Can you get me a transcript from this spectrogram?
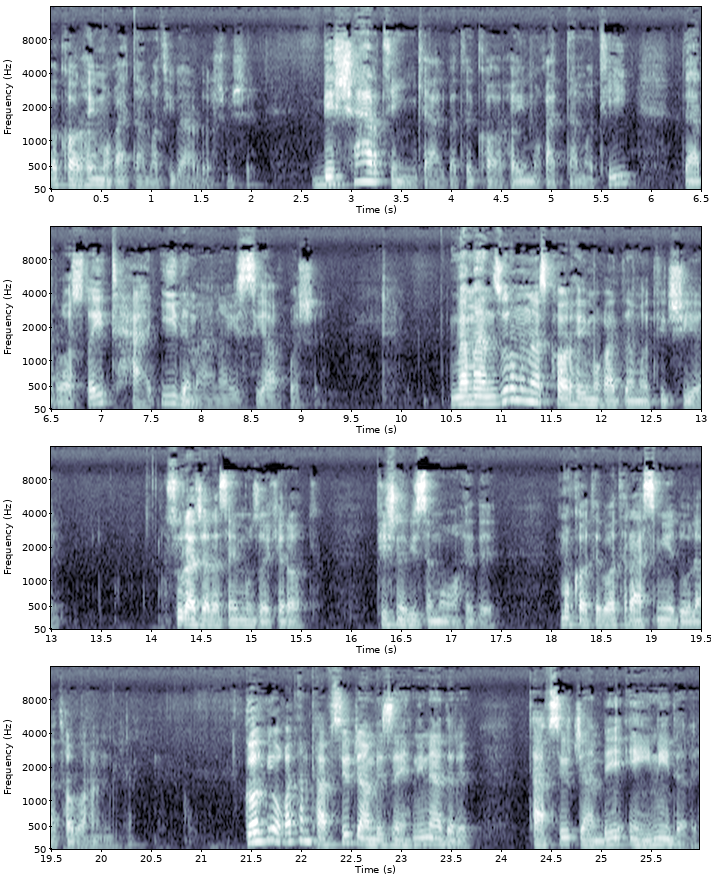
و کارهای مقدماتی برداشت میشه. به شرط اینکه البته کارهای مقدماتی در راستای تایید معنای سیاق باشه. و منظورمون از کارهای مقدماتی چیه؟ صورت جلسه مذاکرات پیشنویس معاهده مکاتبات رسمی دولت ها با هم دیگه. گاهی اوقات هم تفسیر جنبه ذهنی نداره تفسیر جنبه عینی داره.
